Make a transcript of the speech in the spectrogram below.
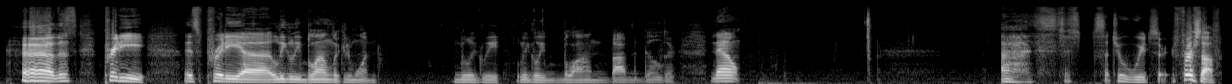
this pretty, this pretty uh, legally blonde looking one. Legally, legally blonde Bob the Builder. Now, uh, it's just such a weird story. First off,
